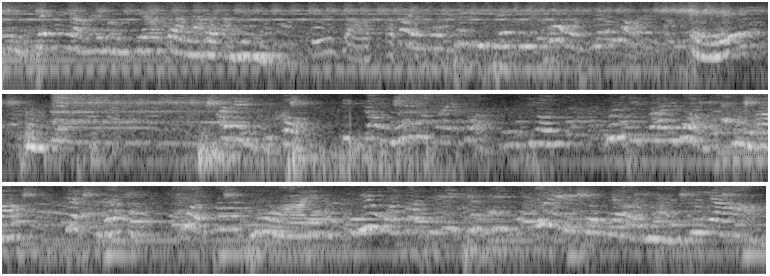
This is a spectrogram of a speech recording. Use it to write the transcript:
是什么样的物件当中呢？快我这里这里好有啊！诶，啊你是讲，你讲我在我自相，我是在我自下，一今日我所出来，你话嘛是你贴身最重要的物件。啊，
